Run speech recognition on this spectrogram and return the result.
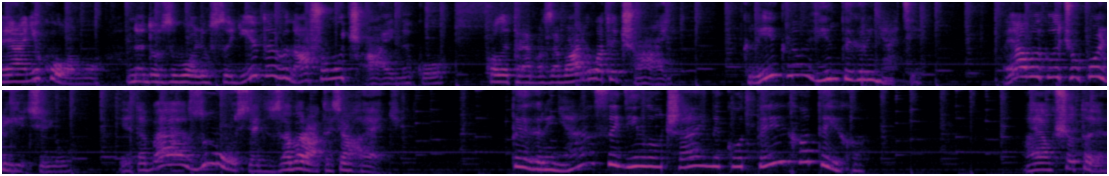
Я нікому не дозволю сидіти в нашому чайнику, коли треба заварювати чай. крикнув він тигриняті. Я викличу поліцію, і тебе змусять забиратися геть. Тигриня сиділа у чайнику тихо-тихо. А якщо ти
